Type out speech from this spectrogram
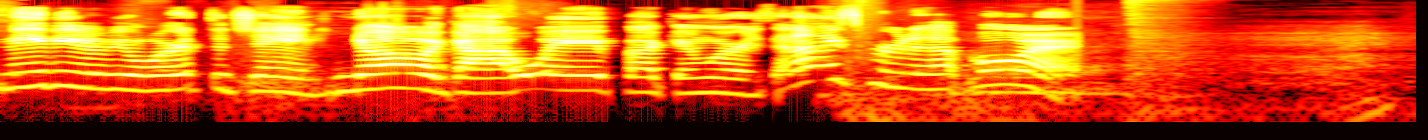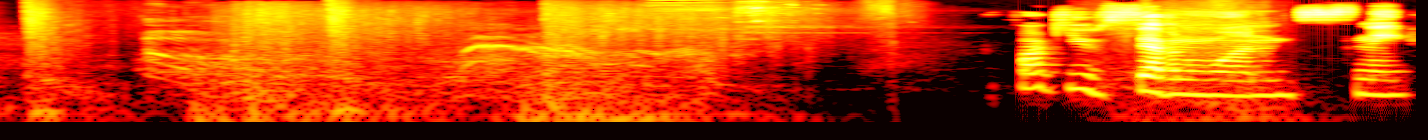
maybe it would be worth the change. No, it got way fucking worse. And I screwed it up more. Fuck you, 7-1 snake.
